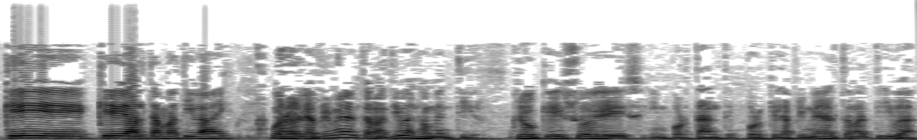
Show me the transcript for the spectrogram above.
¿Qué, ¿Qué alternativa hay? Bueno, la primera alternativa es no mentir. Creo que eso es importante, porque la primera alternativa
